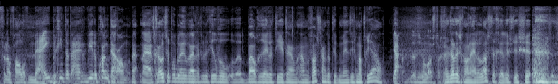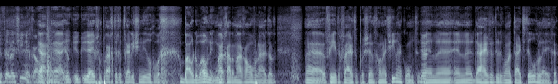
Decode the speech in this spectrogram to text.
vanaf half mei begint dat eigenlijk weer op gang te Ja, komen. ja, nou ja, het grootste probleem waar natuurlijk heel veel eh, bouw gerelateerd aan, aan vasthangt op dit moment is materiaal. Ja, dat is wel lastig. En dat is gewoon een hele lastige. Dus, dus moet te veel uit China komen. ja, ja, u, u, u heeft een prachtige traditioneel ge- gebouwde woning. Maar ga er maar gewoon vanuit dat nou ja, 40, 50 procent gewoon uit China komt. Ja. En, eh, en eh, daar heeft natuurlijk wel een tijd stilgelegen.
